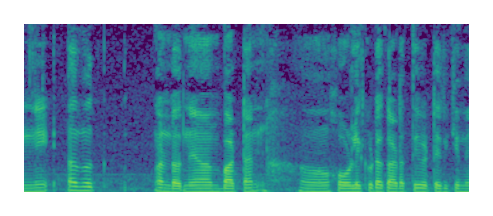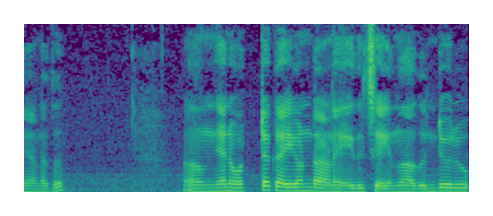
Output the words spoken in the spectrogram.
ഇനി അത് കണ്ടോ ഞാൻ ബട്ടൺ ഹോളിൽ കൂടെ കടത്തി വിട്ടിരിക്കുന്നതാണത്. ഞാൻ ഒറ്റ കൈ കൊണ്ടാണ് ഇത് ചെയ്യുന്നത്. അതിന്റെ ഒരു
